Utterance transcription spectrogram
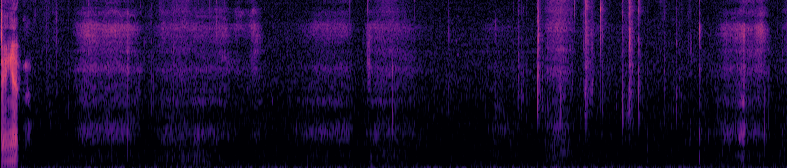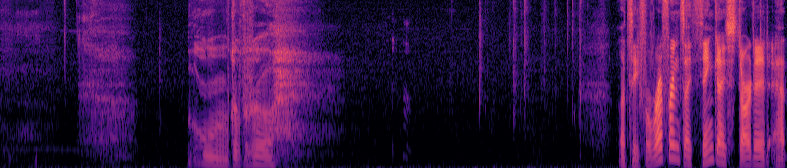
Dang it. Let's see. For reference, I think I started at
